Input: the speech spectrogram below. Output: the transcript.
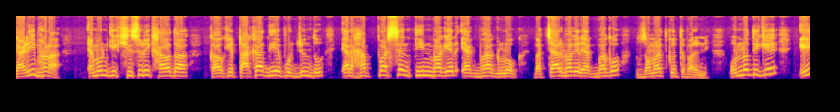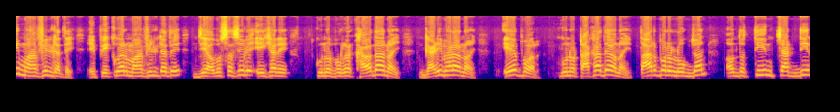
গাড়ি ভাড়া, এমনকি খিচুড়ি খাওয়া দাওয়া কাউকে টাকা দিয়ে পর্যন্ত এর হাফ পার্সেন্ট তিন ভাগের এক ভাগ লোক বা চার ভাগের এক ভাগও জমায়েত করতে পারেনি অন্যদিকে এই মাহফিলটাতে, এই পেকুয়ার মাহফিলটাতে যে অবস্থা ছিল এইখানে কোনো প্রকার খাওয়া দাওয়া নয়, গাড়ি ভাড়া নয়। এরপর কোনো টাকা দেওয়া নাই। তারপরে লোকজন অন্তত তিন চার দিন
